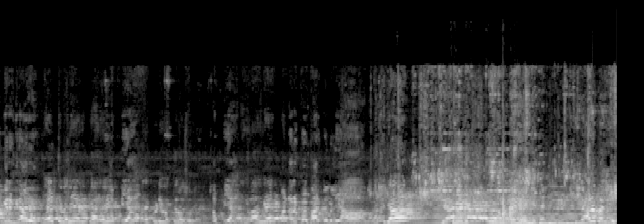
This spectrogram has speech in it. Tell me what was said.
எங்க இருக்கிறாரு? கேட்டு வெளியே இருக்காரு. அப்படியா? வரக்கூடிய உத்தரவு சொல்றேன். அப்படியா? நீங்க வாங்க. மன்னரை போய் பார்க்கணும் இல்லையா? மகாராஜா. கணபதி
